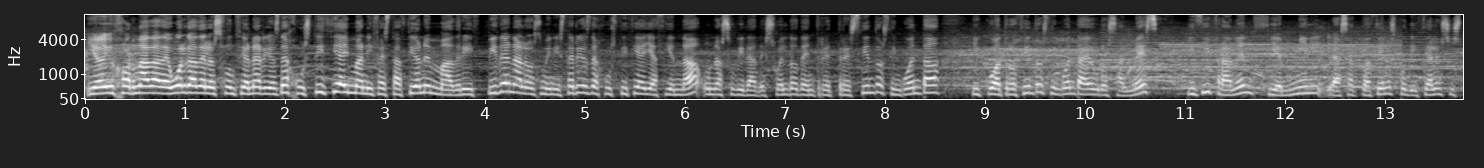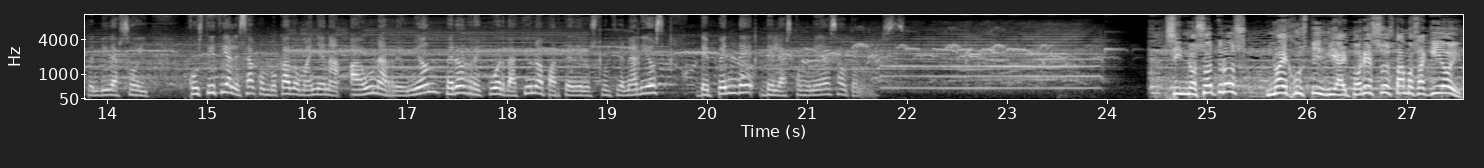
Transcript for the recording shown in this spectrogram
Y hoy jornada de huelga de los funcionarios de justicia y manifestación en Madrid. Piden a los ministerios de Justicia y Hacienda una subida de sueldo de entre 350 y 450 euros al mes y cifran en 100.000 las actuaciones judiciales suspendidas hoy. Justicia les ha convocado mañana a una reunión, pero recuerda que una parte de los funcionarios depende de las comunidades autónomas. Sin nosotros no hay justicia y por eso estamos aquí hoy,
